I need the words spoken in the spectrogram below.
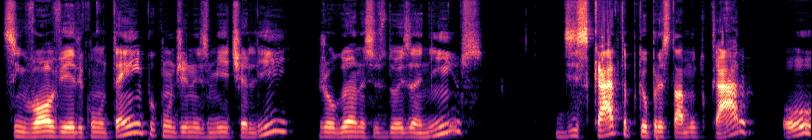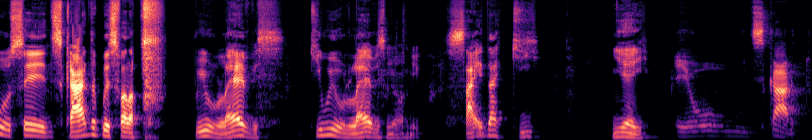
Se envolve ele com o tempo, com o Dino Smith ali, jogando esses dois aninhos. Descarta porque o preço tá muito caro. Ou você descarta porque você fala, Will Levis? Que Will Levis, meu amigo? Sai daqui. E aí? Eu descarto.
